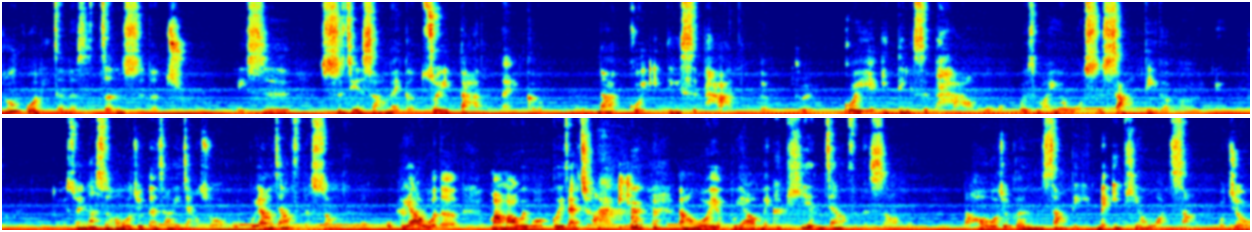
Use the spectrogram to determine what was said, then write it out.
如果你真的是真实的主，你是世界上那个最大的那个。那鬼一定是怕你的，对，鬼也一定是怕我。为什么？因为我是上帝的儿女，对。所以那时候我就跟上帝讲说，我不要这样子的生活，我不要我的妈妈为我跪在床边，然后我也不要每一天这样子的生活。然然后我就跟上帝每一天晚上，我就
